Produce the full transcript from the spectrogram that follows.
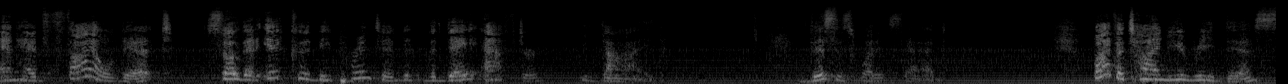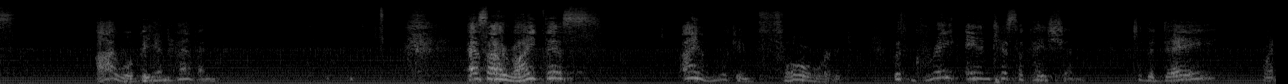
and had filed it so that it could be printed the day after he died. This is what it said. By the time you read this, I will be in heaven. As I write this, I am looking forward with great anticipation to the day when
